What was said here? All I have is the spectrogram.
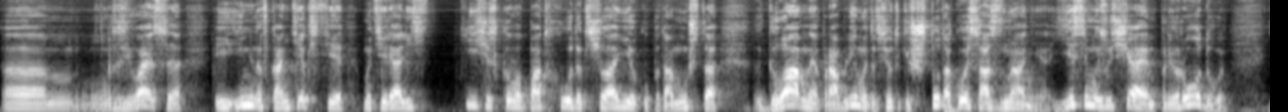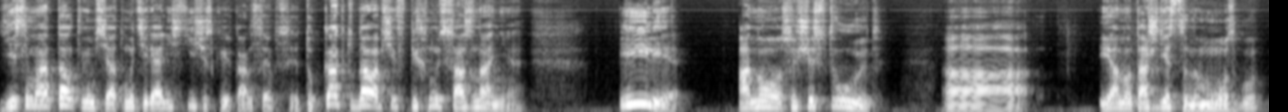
развиваются и именно в контексте материалистического подхода к человеку, потому что главная проблема это все-таки что такое сознание. Если мы изучаем природу, если мы отталкиваемся от материалистической концепции, то как туда вообще впихнуть сознание? Или оно существует, э, и оно тождественно мозгу,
